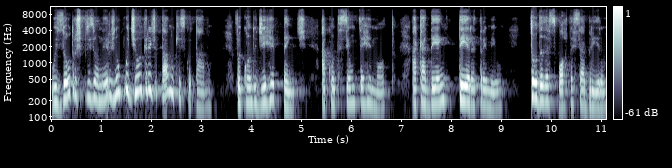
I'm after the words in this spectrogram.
Os outros prisioneiros não podiam acreditar no que escutavam. Foi quando de repente aconteceu um terremoto. A cadeia inteira tremeu. Todas as portas se abriram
